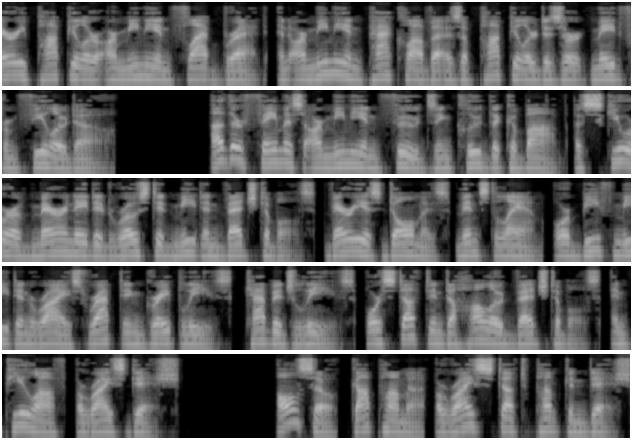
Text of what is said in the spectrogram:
very popular Armenian flat bread, and Armenian paklava is a popular dessert made from phyllo dough. Other famous Armenian foods include the kebab a skewer of marinated roasted meat and vegetables, various dolmas minced lamb, or beef meat and rice wrapped in grape leaves, cabbage leaves, or stuffed into hollowed vegetables, and pilaf, a rice dish. Also, ghapama, a rice-stuffed pumpkin dish,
